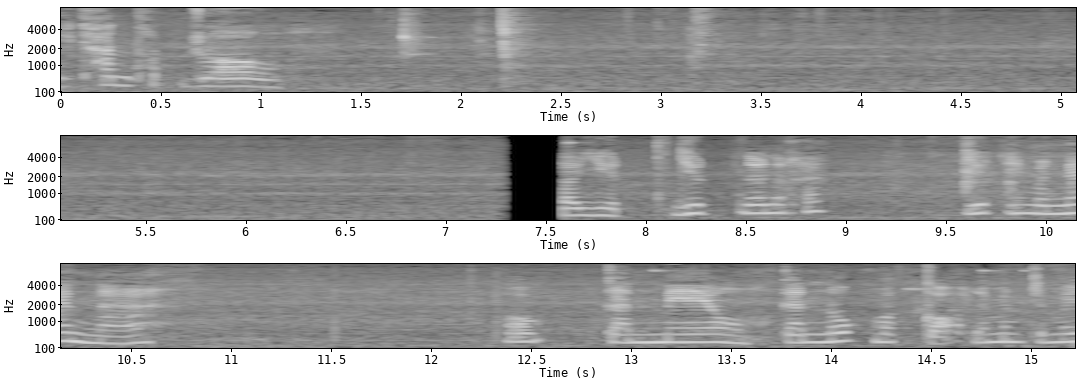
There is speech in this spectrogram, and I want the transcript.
นี่ขั้นทดลอง เราหยุดยึดแล้วนะคะ ยึดให้มันแน่นหนา เพราะกันแมวกันนกมาเกาะแล้วมันจะไม่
